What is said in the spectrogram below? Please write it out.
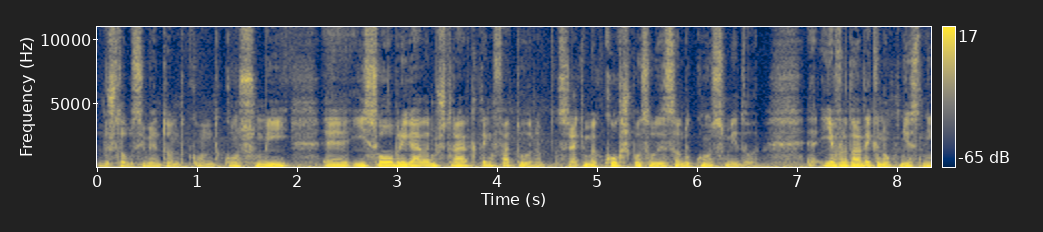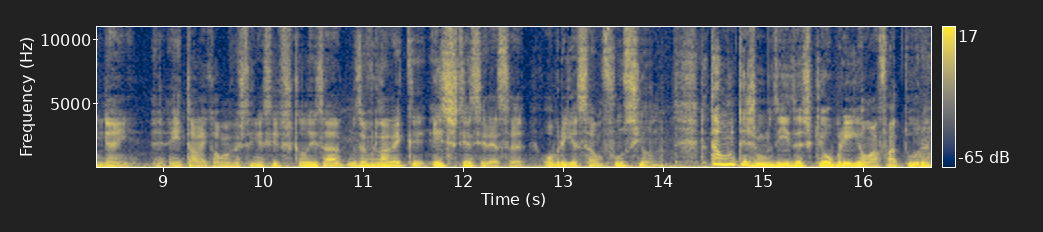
do estabelecimento onde, onde consumi eh, e sou obrigado a mostrar que tenho fatura. Ou seja, aqui uma corresponsabilização do consumidor. E a verdade é que eu não conheço ninguém em Itália que alguma vez tenha sido fiscalizado, mas a verdade é que a existência dessa obrigação funciona. Portanto, há muitas medidas que obrigam à fatura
